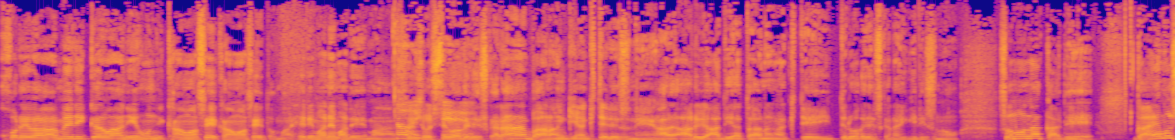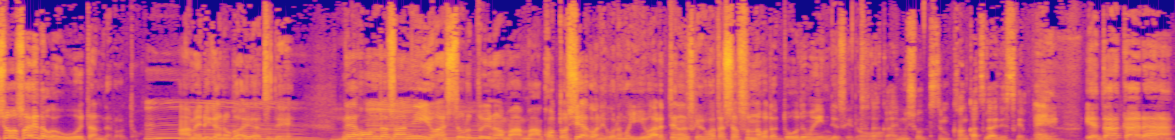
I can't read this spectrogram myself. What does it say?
これはアメリカは日本に緩和せ緩和せと、まあ、ヘリマネまでまあ推奨してるわけですから、はいえー、バーナンキが来てですねあ、あるいはアディアターナが来て言ってるわけですから、イギリスの。その中で、外務省サイドが動いたんだろうと。アメリカの外圧で。で、本田さんに言わしとるというのは、まあ、まことしやかにこれも言われてるんですけど、私はそんなことはどうでもいいんですけど。外務省って言っても管轄外ですけどね。ええ、いや、だから、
